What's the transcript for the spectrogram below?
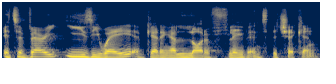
it's a very easy way of getting a lot of flavor into the chicken.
